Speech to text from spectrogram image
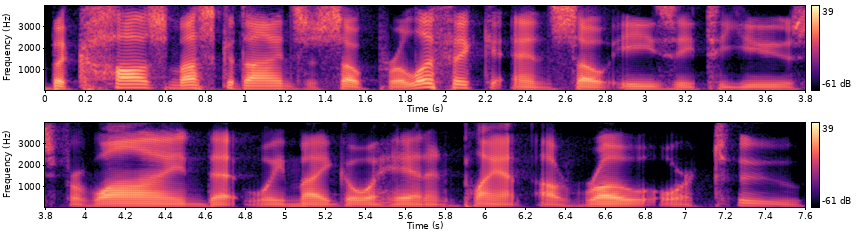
because muscadines are so prolific and so easy to use for wine that we may go ahead and plant a row or two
